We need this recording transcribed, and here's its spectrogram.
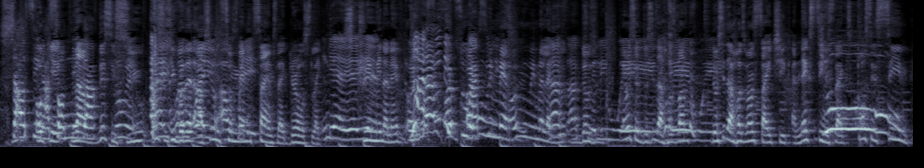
shouting okay, at some nigga. Now, this is no, you. This is you. But then I've seen it so many times, like girls like yeah, yeah, screaming yeah. and everything. No, I've seen it too. Women, Only women like those. They'll see their husband. They'll see their husband's side chick, and next thing is like cause a scene.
